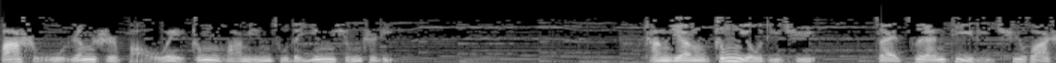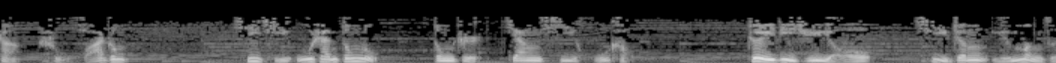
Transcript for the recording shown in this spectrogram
巴蜀仍是保卫中华民族的英雄之地。长江中游地区在自然地理区划上属华中，西起巫山东路，东至江西湖口。这一地区有细征云梦泽、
